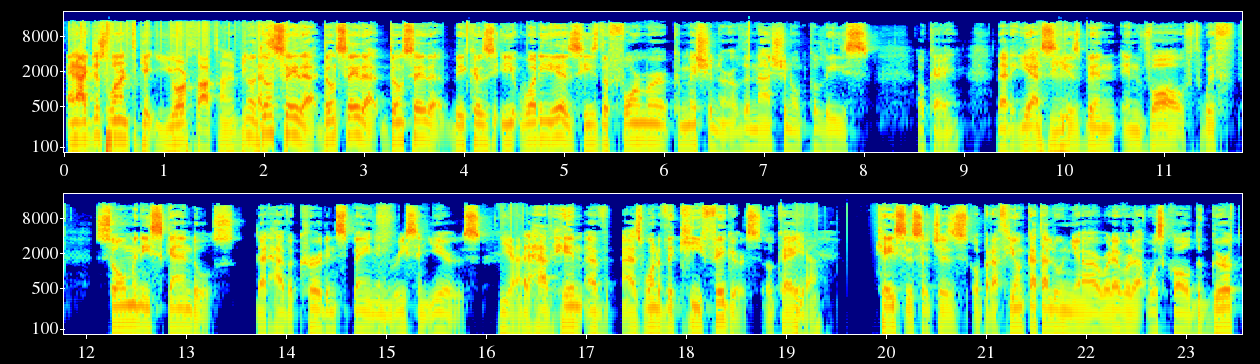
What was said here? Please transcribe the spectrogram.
And I just wanted to get your thoughts on it No, don't say that. Don't say that. Don't say that because he, what he is, he's the former commissioner of the national police. Okay, that yes, Mm-hmm. he has been involved with so many scandals that have occurred in Spain in recent years. Yeah. that have him av- as one of the key figures. Okay, Yeah. cases such as Operación Catalunya or whatever that was called, the Gert-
